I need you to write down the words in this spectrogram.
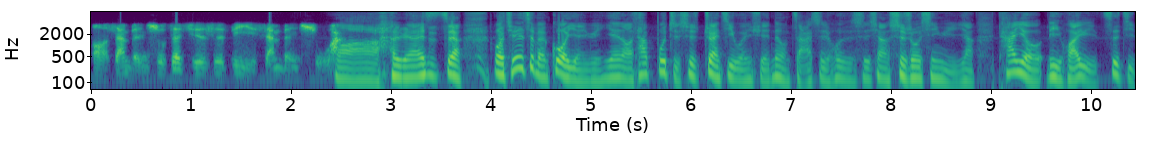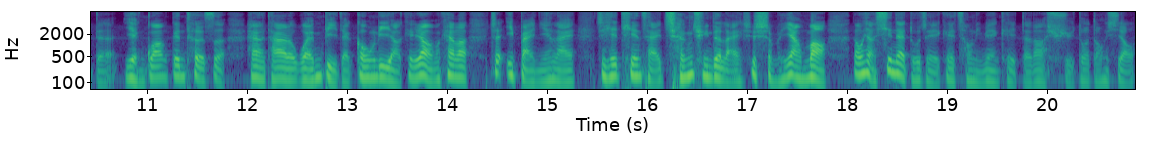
哦，三本书，这其实是第三本书啊！哇，原来是这样。我觉得这本《过眼云烟》哦，它不只是传记文学那种杂志，或者是像《世说新语》一样，它有李华宇自己的眼光跟特色，还有他的文笔的功力啊，可以让我们看到这一百年来这些天才成群的来是什么样貌。那我想现在读者也可以从里面可以得到许多东西哦。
